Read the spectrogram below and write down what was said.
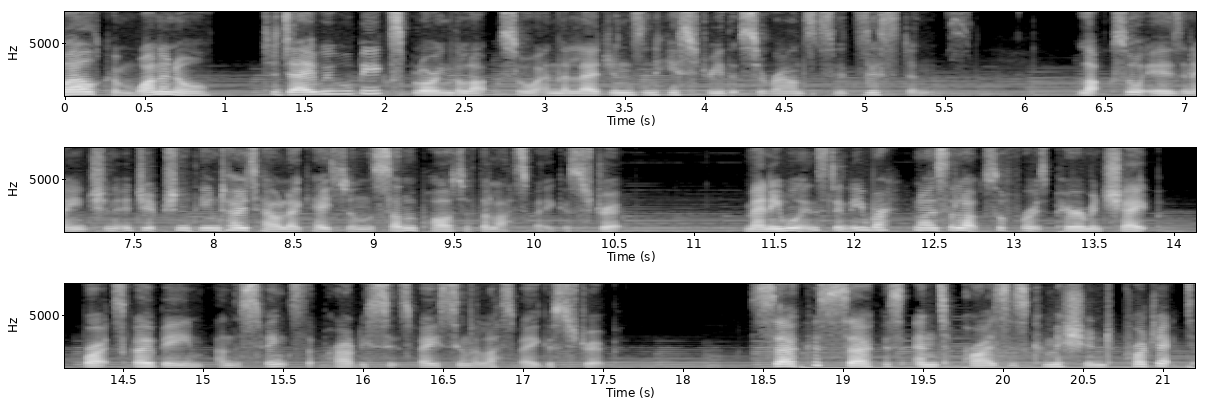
Welcome, one and all. Today we will be exploring the Luxor and the legends and history that surrounds its existence. Luxor is an ancient Egyptian themed hotel located on the southern part of the Las Vegas Strip. Many will instantly recognise the Luxor for its pyramid shape, bright sky beam, and the Sphinx that proudly sits facing the Las Vegas Strip. Circus Circus Enterprises commissioned Project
